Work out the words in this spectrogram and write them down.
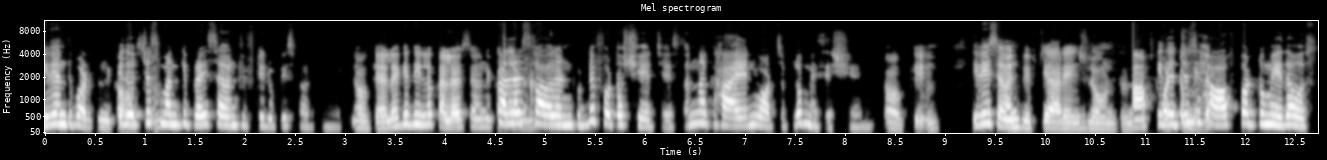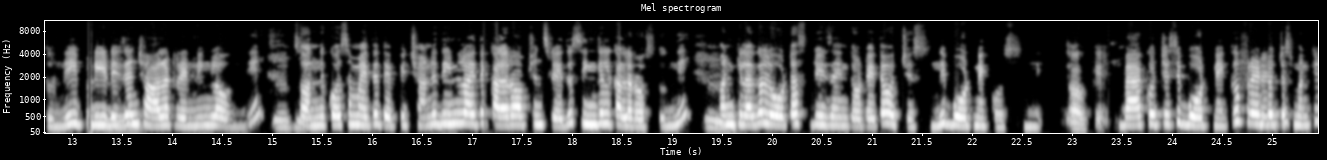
ఇది ఎంత పడుతుంది ఇది వచ్చేసి మనకి ప్రైస్ సెవెన్ ఫిఫ్టీ రూపీస్ పడుతుంది. ఓకే అలాగే దీనిలో కలర్స్ కలర్స్ కావాలనుకుంటే ఫొటోస్ షేర్ చేస్తాను. నాకు హాయ్ అని వాట్సాప్లో మెసేజ్ చేయండి. ఓకే ఇది సెవెన్ ఫిఫ్టీ ఆ రేంజ్లో ఉంటుంది. ఇది వచ్చేసి. హాఫ్ పట్టు మీద? వస్తుంది. ఇప్పుడు ఈ Hmm. డిజైన్ చాలా ట్రెండింగ్లో ఉంది. సో అందుకోసం అయితే తెప్పించాను. దీనిలో అయితే కలర్ ఆప్షన్స్ లేదు. సింగిల్ కలర్ వస్తుంది. మ్మ్. మనకి ఇలాగా లోటస్ డిజైన్ తోటి అయితే వచ్చేస్తుంది. బోట్ నెక్ వస్తుంది. ఓకే. బ్యాక్ వచ్చేసి బోట్ నెక్ ఫ్రంట్? వచ్చేసి మనకి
